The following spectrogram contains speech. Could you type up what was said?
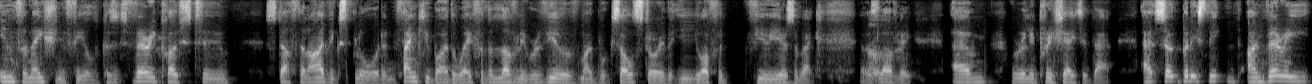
information field because it's very close to stuff that I've explored. And thank you, by the way, for the lovely review of my book Soul Story that you offered a few years back. It was oh. lovely. Um, I really appreciated that. Uh, so, but it's the I'm very,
